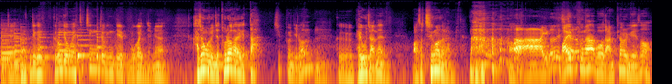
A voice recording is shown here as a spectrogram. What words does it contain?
이제 이제 그, 그런 경우에 특징적인 게 뭐가 있냐면 가정으로 이제 돌아가야겠다 싶은 이런 음. 그 배우자는 와서 증언을 합니다. 어. 아 이거는 와이프나 뭐 남편을 위해서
